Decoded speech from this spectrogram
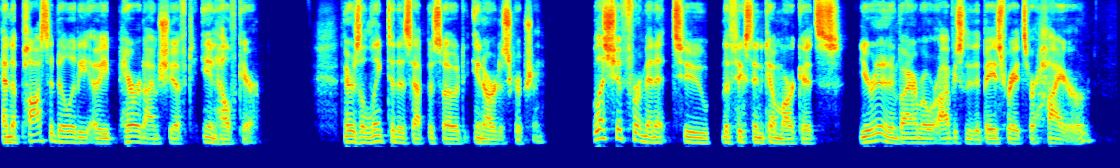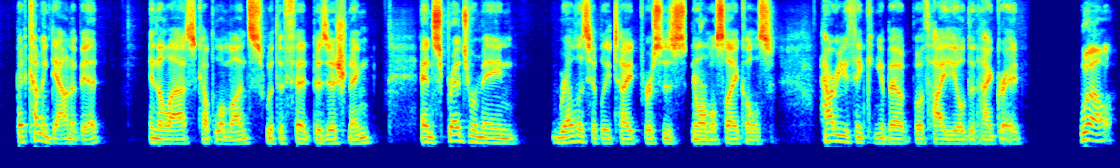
and the possibility of a paradigm shift in healthcare. There's a link to this episode in our description. Let's shift for a minute to the fixed income markets. You're in an environment where obviously the base rates are higher, but coming down a bit in the last couple of months with the Fed positioning, and spreads remain relatively tight versus normal cycles. How are you thinking about both high yield and high grade? Well,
